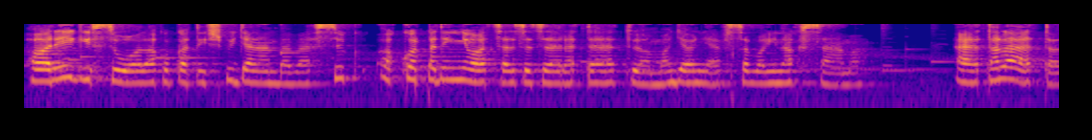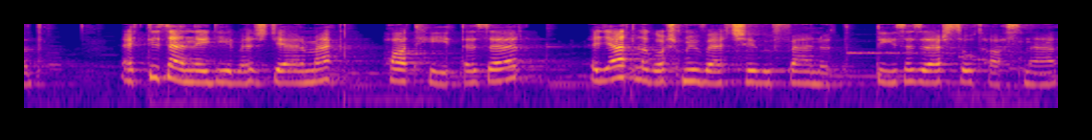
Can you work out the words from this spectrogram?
Ha a régi szóalakokat is figyelembe vesszük, akkor pedig 800 ezerre tehető a magyar nyelv szavainak száma. Eltaláltad? Egy 14 éves gyermek 6-7 ezer, egy átlagos műveltségű felnőtt 10 ezer szót használ.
